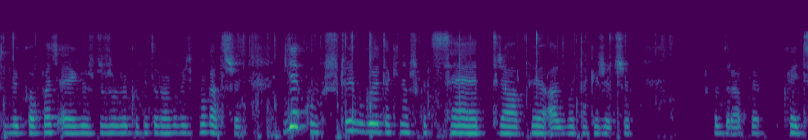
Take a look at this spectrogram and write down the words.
to wykopać, a jak już dużo wykopię, to mogę być bogatszy. Ile kosztuje w ogóle takie na przykład set, trapy, albo takie rzeczy? Drapy. Okej, okay,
